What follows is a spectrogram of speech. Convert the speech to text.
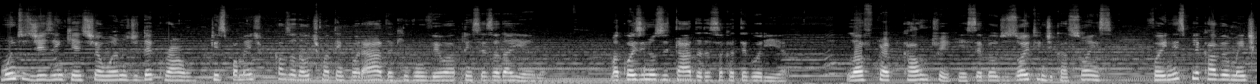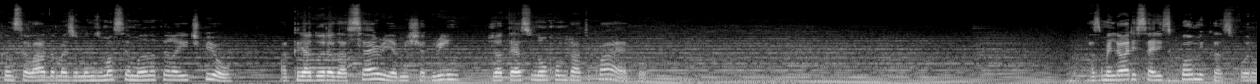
Muitos dizem que este é o ano de The Crown, principalmente por causa da última temporada que envolveu a princesa Diana. Uma coisa inusitada dessa categoria: Lovecraft Country, que recebeu 18 indicações, foi inexplicavelmente cancelada mais ou menos uma semana pela HBO. A criadora da série, a Misha Green, já até assinou um contrato com a Apple. As melhores séries cômicas foram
